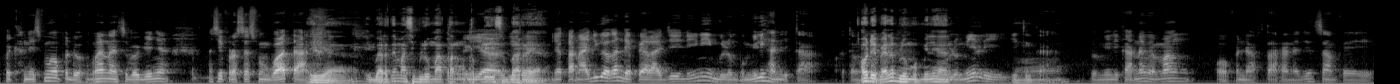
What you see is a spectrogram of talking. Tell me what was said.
mekanisme pedoman dan sebagainya masih proses pembuatan Iya, ibaratnya masih belum matang untuk Iya, disebar gitu. ya. ya karena juga kan DPL aja ini ini belum pemilihan kita atau Oh DPL belum pemilihan. belum milih gitu Oh. kan belum milih karena memang oh, pendaftaran aja sampai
